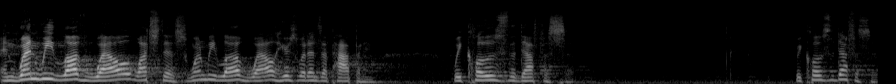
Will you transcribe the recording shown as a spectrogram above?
And when we love well, watch this. When we love well, here's what ends up happening we close the deficit. We close the deficit.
